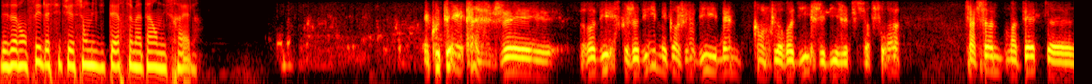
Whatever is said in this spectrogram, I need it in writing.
des avancées de la situation militaire ce matin en Israël? Écoutez, je vais redire ce que je dis, mais quand je le dis, même quand je le redis, je dis plusieurs fois, ça sonne dans ma tête, euh,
